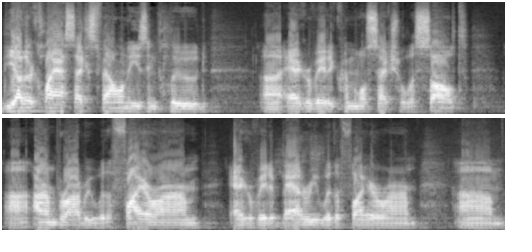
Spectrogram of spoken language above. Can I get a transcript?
The other Class X felonies include uh, aggravated criminal sexual assault, uh, armed robbery with a firearm, aggravated battery with a firearm. Um,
